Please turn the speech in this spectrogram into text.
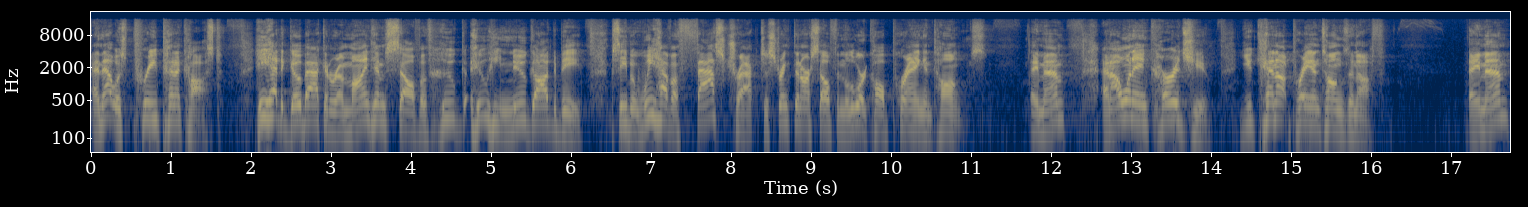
And that was pre Pentecost. He had to go back and remind himself of who, who he knew God to be. See, but we have a fast track to strengthen ourselves in the Lord called praying in tongues. Amen? And I want to encourage you you cannot pray in tongues enough. Amen.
